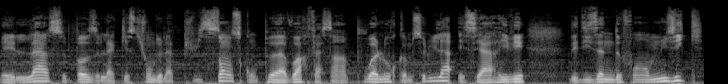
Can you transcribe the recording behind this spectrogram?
mais là se pose la question de la puissance qu'on peut avoir face à un poids lourd comme celui-là, et c'est arrivé des dizaines de fois en musique,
